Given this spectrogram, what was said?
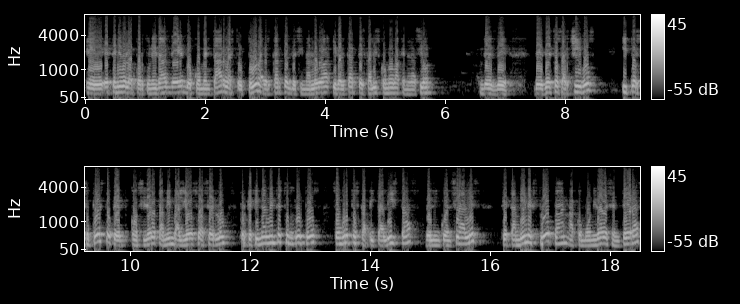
Eh, he tenido la oportunidad de documentar la estructura del cártel de Sinaloa y del cártel Jalisco Nueva Generación desde, desde estos archivos. Y por supuesto que considero también valioso hacerlo, porque finalmente estos grupos son grupos capitalistas, delincuenciales, que también explotan a comunidades enteras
